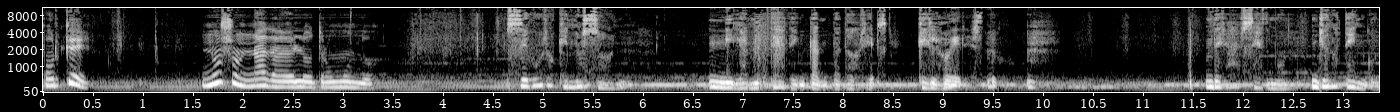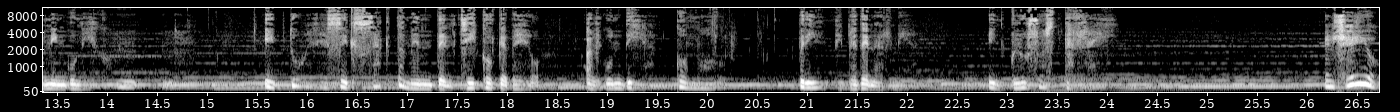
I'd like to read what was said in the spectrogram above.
¿Por qué? No son nada del otro mundo. Seguro que no son ni la mitad de encantadores que lo eres tú. Verás, Edmund, yo no tengo ningún hijo. Y tú eres exactamente el chico que veo algún día como príncipe de Narnia. Incluso hasta rey. ¿En serio?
